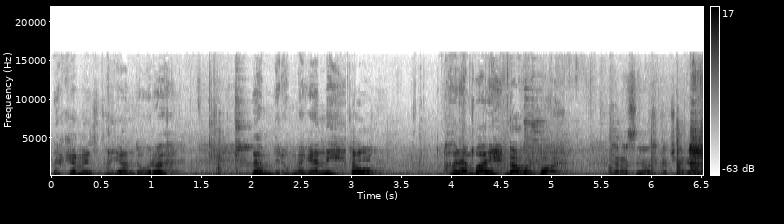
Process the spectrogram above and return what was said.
Nekem ez nagyon durva. Nem bírom megenni. Jó, Ha nem baj. nehogy baj. Gyere szíveske cserélni.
